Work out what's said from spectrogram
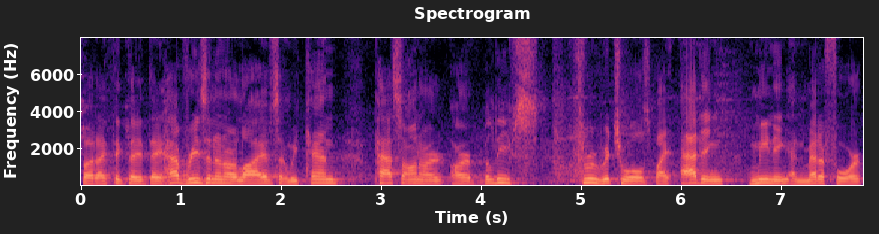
But I think they, they have reason in our lives, and we can pass on our, our beliefs through rituals by adding meaning and metaphor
